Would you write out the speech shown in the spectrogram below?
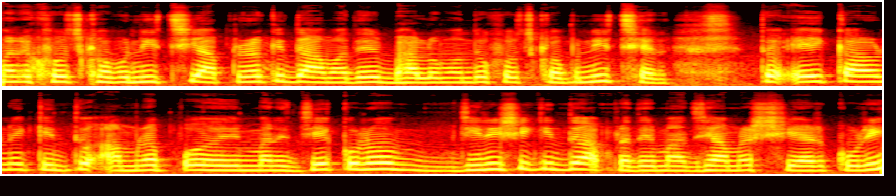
মানে খোঁজ খবর নিচ্ছি। আপনারা কিন্তু আমাদের ভালো মন্দ খোঁজখবর নিচ্ছেন। তো এই কারণে কিন্তু আমরা মানে যে কোনো জিনিসই কিন্তু আপনাদের মাঝে আমরা শেয়ার করি।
